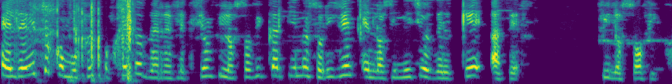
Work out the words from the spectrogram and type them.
El derecho como objeto de reflexión filosófica tiene su origen en los inicios del qué hacer filosófico.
